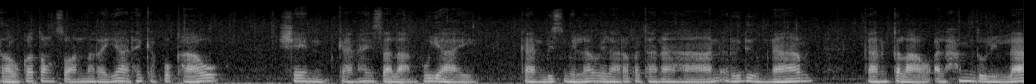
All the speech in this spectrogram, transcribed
เราก็ต้องสอนมารยาทให้กับพวกเขา เช่น การให้สลามผู้ใหญ่ การบิสมิลลาห์เวลารับประทานอาหารหรือดื่มน้ำ การกล่าวอัลฮัมดุลิลละ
